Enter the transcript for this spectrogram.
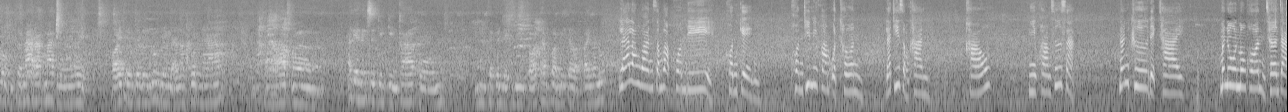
ลูกเธอน่ารักมากเลยขอให้เธอเจริญรุ่งเรืองในอนาคตนะครับเออให้เรียนหนังสือเก่งๆครับผมอืมเธอเป็นเด็กดีขอให้ทำความดีตลอดไปนะลูก และรางวัลสำหรับคนดี คนเก่ง คนที่มีความอดทน และที่สำคัญ เขามีความซื่อสัตย์นั่นคือเด็กชาย มนูนมงคลเชิญจ้ะ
